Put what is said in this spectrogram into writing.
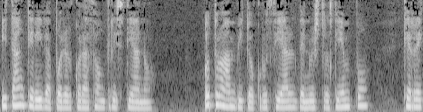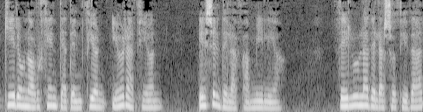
y tan querida por el corazón cristiano. Otro ámbito crucial de nuestro tiempo que requiere una urgente atención y oración es el de la familia, célula de la sociedad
